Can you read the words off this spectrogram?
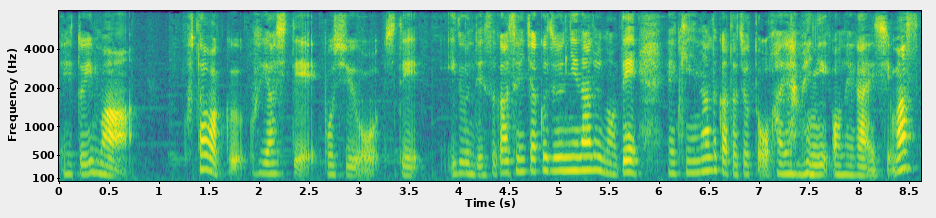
えっ、と今、2枠増やして募集をしているんですが先着順になるので、え気になる方ちょっとお早めにお願いします。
